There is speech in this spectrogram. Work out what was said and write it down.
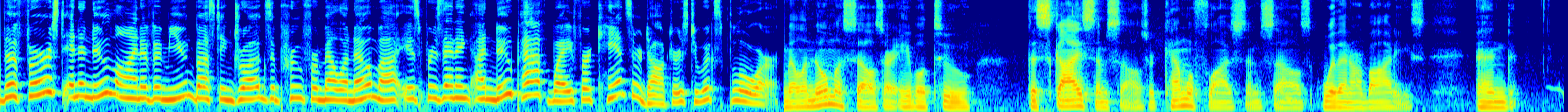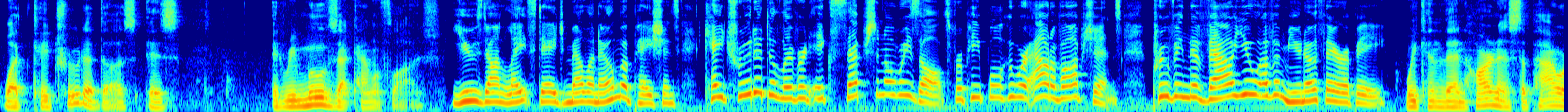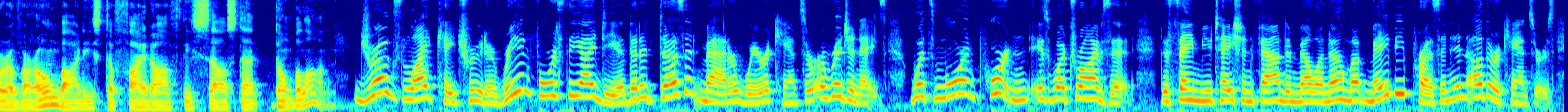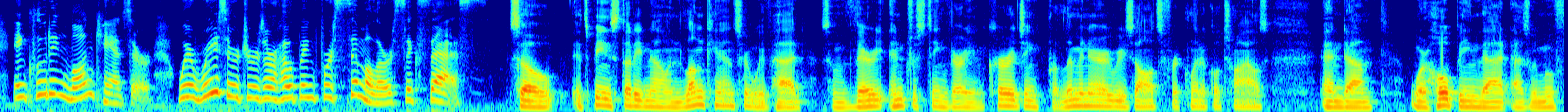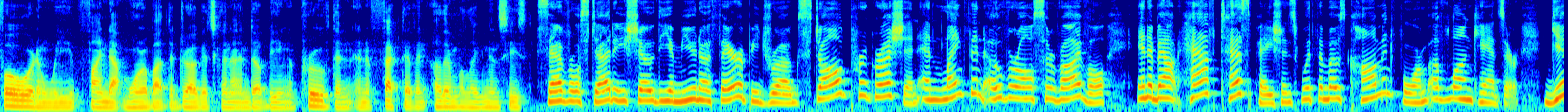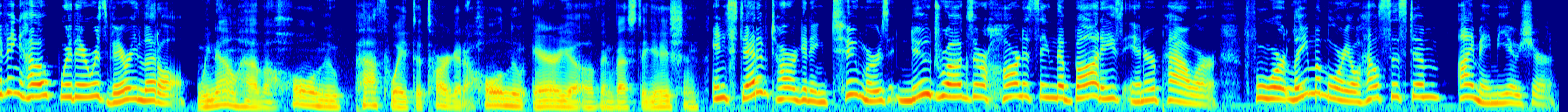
The first in a new line of immune busting drugs approved for melanoma is presenting a new pathway for cancer doctors to explore. Melanoma cells are able to disguise themselves or camouflage themselves within our bodies. And what Keytruda does is it removes that camouflage. Used on late stage melanoma patients, Keytruda delivered exceptional results for people who were out of options, proving the value of immunotherapy we can then harness the power of our own bodies to fight off these cells that don't belong. Drugs like Keytruda reinforce the idea that it doesn't matter where a cancer originates. What's more important is what drives it. The same mutation found in melanoma may be present in other cancers, including lung cancer, where researchers are hoping for similar success. So it's being studied now in lung cancer. We've had some very interesting, very encouraging preliminary results for clinical trials. And um, we're hoping that as we move forward and we find out more about the drug, it's going to end up being approved and, and, effective in other malignancies. Several studies showed the immunotherapy drug stalled progression and lengthened overall survival in about half test patients with the most common form of lung cancer, giving hope where there was very little. We now have a whole new pathway to target, a whole new area of investigation. Instead of targeting tumors, new drugs are harnessing the body's inner power. For Lee Memorial Health System, I'm Amy Osher.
